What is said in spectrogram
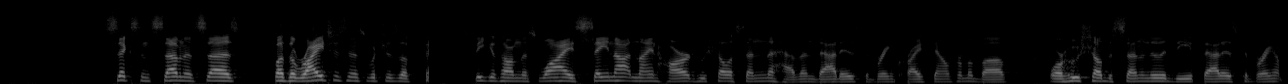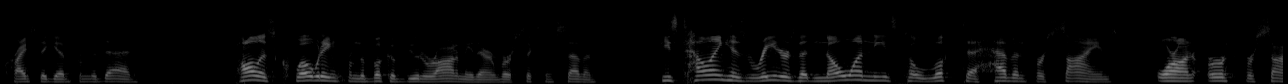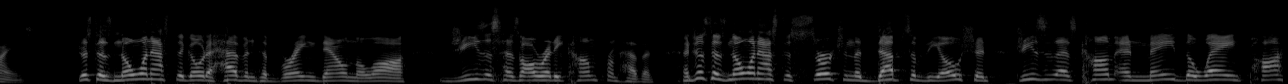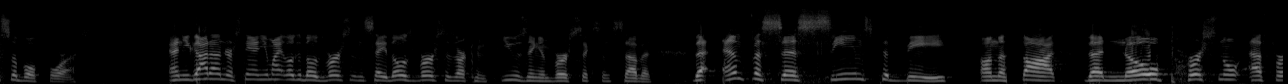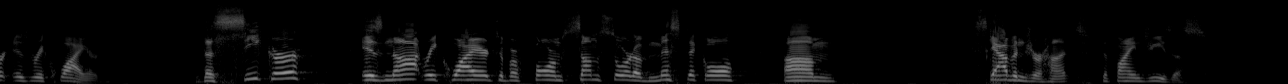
Six and seven it says, But the righteousness which is of faith speaketh on this wise Say not in thine heart, Who shall ascend into heaven? That is to bring Christ down from above. Or who shall descend into the deep? That is to bring up Christ again from the dead. Paul is quoting from the book of Deuteronomy there in verse 6 and 7. He's telling his readers that no one needs to look to heaven for signs or on earth for signs. Just as no one has to go to heaven to bring down the law, Jesus has already come from heaven. And just as no one has to search in the depths of the ocean, Jesus has come and made the way possible for us. And you got to understand, you might look at those verses and say those verses are confusing in verse 6 and 7. The emphasis seems to be on the thought that no personal effort is required. The seeker is not required to perform some sort of mystical um, scavenger hunt to find Jesus.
